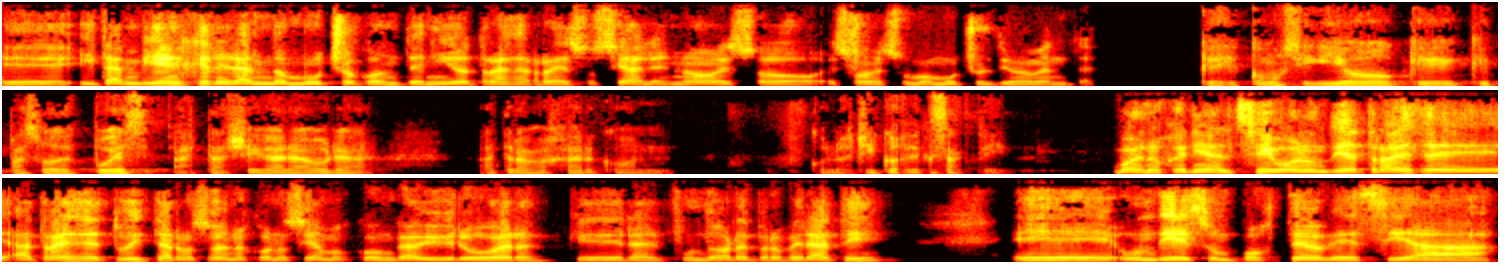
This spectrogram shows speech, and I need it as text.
Eh, y también generando mucho contenido a través de redes sociales, ¿no? Eso, eso me sumó mucho últimamente. ¿Qué, ¿Cómo siguió? ¿Qué, ¿Qué, pasó después hasta llegar ahora a trabajar con, con los chicos de Exactly? Bueno, genial. Sí, bueno, un día a través de, a través de Twitter nosotros nos conocíamos con Gaby Gruber, que era el fundador de Properati. Eh, un día hizo un posteo que decía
